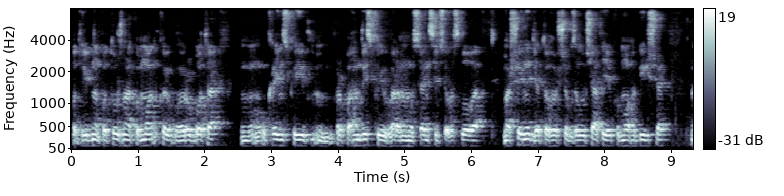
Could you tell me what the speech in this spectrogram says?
Потрібна потужна робота української пропагандистської в гарному сенсі цього слова машини для того, щоб залучати якомога більше е,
